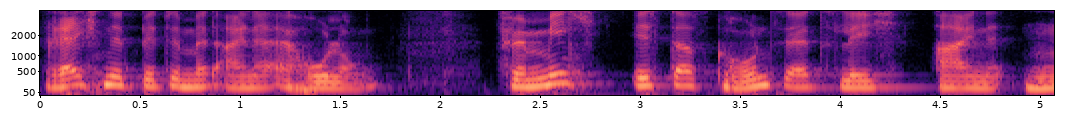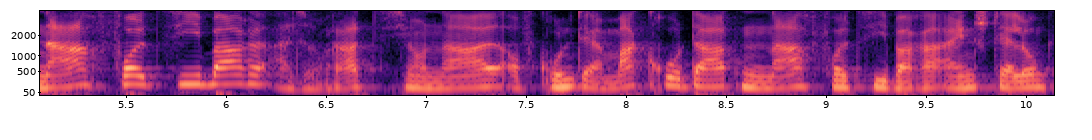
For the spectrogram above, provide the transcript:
rechnet bitte mit einer Erholung. Für mich ist das grundsätzlich eine nachvollziehbare, also rational aufgrund der Makrodaten nachvollziehbare Einstellung,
